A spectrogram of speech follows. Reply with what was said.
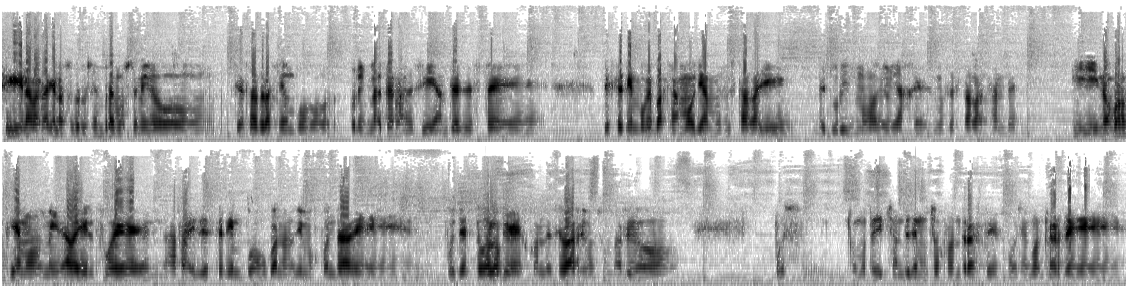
Sí, la verdad que nosotros siempre hemos tenido cierta atracción por, por Inglaterra en sí. Antes de este, de este tiempo que pasamos ya hemos estado allí, de turismo, de viajes, hemos estado bastante. Y no conocíamos Midabel, fue a raíz de este tiempo cuando nos dimos cuenta de, pues de todo lo que esconde ese barrio. Es un barrio, pues como te he dicho antes, de muchos contrastes. Puedes encontrarte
